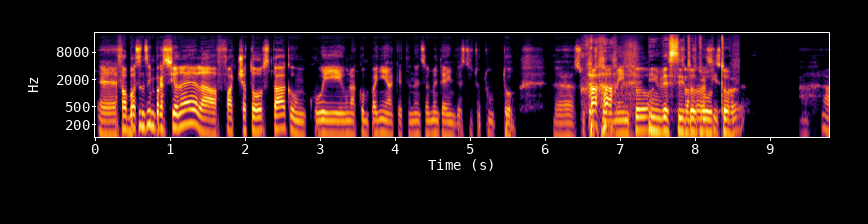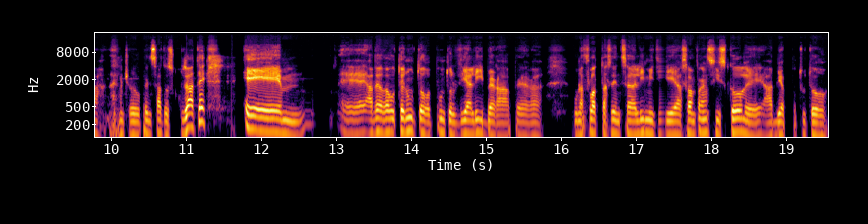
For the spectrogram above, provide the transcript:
Eh, fa abbastanza impressione la faccia tosta con cui una compagnia che tendenzialmente ha investito tutto su questo momento... investito tutto. Ah, non ci avevo pensato, scusate. E, ehm, eh, aveva ottenuto appunto il via libera per una flotta senza limiti a San Francisco e abbia potuto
